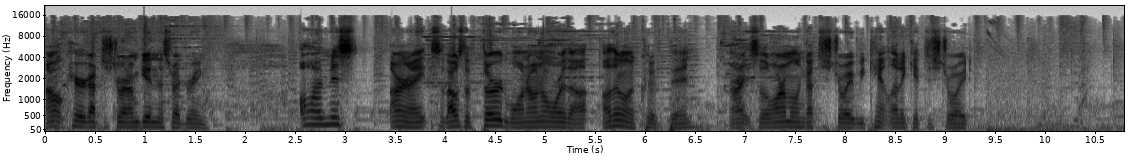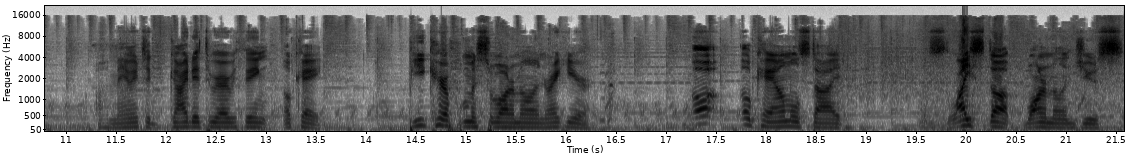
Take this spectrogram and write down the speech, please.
I don't care. It got destroyed. I'm getting this red ring. Oh, I missed. Alright, so that was the third one. I don't know where the other one could have been. Alright, so the watermelon got destroyed. We can't let it get destroyed. Oh have to guide it through everything. Okay. Be careful, Mr. Watermelon, right here. Oh, okay, I almost died. Sliced up watermelon juice.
